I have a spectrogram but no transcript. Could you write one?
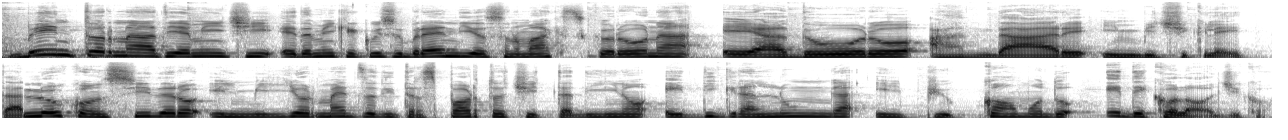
Bentornati amici ed amiche qui su Brandy, io sono Max Corona e adoro andare in bicicletta. Lo considero il miglior mezzo di trasporto cittadino e di gran lunga il più comodo ed ecologico.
